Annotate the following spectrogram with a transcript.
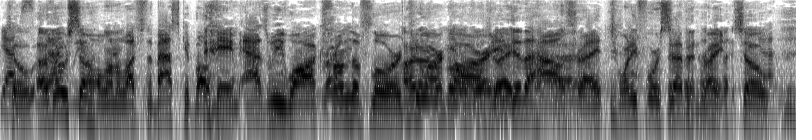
Yes. So are that those we some? all want to watch the basketball game as we walk right. from the floor to our, our car right. into the house, uh, right? 24-7, right. So yeah.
